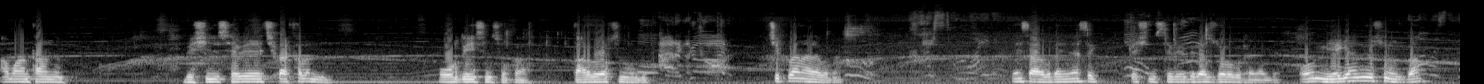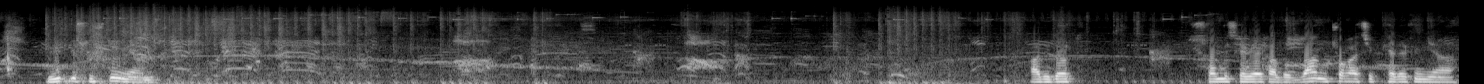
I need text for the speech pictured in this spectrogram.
Aman tanrım. Beşinci seviyeye çıkartalım mı? Ordu insin sokağa. Darbe yapsın God. Çık lan arabadan. Neyse arabadan inersek 5. seviye biraz zor olur herhalde. Oğlum niye gelmiyorsunuz lan? Büyük bir suçluyum yani. Hadi 4. Son bir seviye kaldı. Lan çok açık hedefim ya.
